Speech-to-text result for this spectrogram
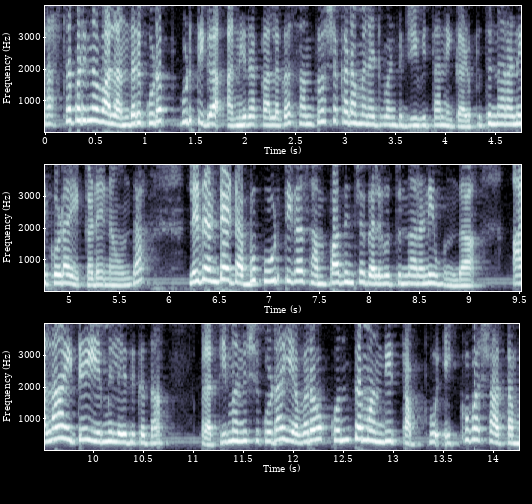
కష్టపడిన వాళ్ళందరూ కూడా పూర్తిగా అన్ని రకాలుగా సంతోషకరమైనటువంటి జీవితాన్ని గడుపుతున్నారని కూడా ఎక్కడైనా ఉందా? లేదంటే డబ్బు పూర్తిగా సంపాదించగలుగుతున్నారని ఉందా? అలా అయితే ఏమీ లేదు కదా. ప్రతి మనిషి కూడా ఎవరో కొంతమంది తప్పు ఎక్కువ శాతం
